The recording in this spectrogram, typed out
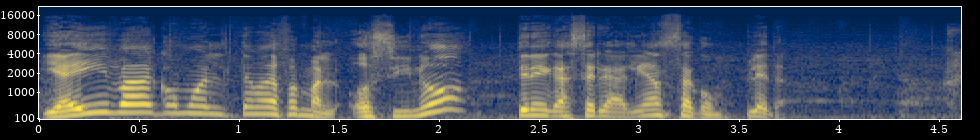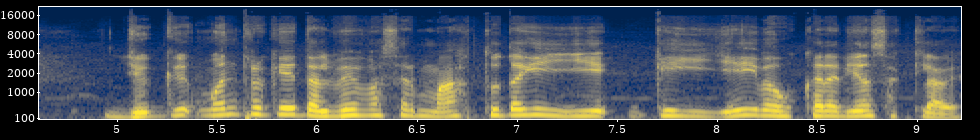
Y ahí va como el tema de formarlo. O si no, tiene que hacer alianza completa. Yo encuentro que tal vez va a ser más astuta que Guille, que Guille y va a buscar alianzas clave.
